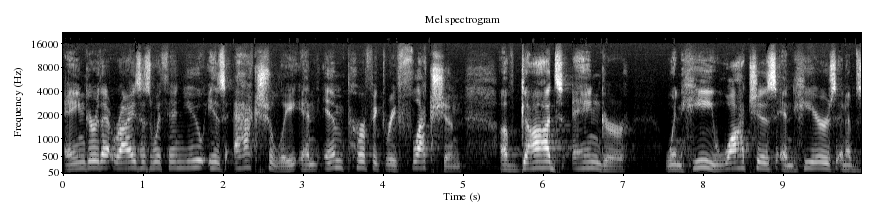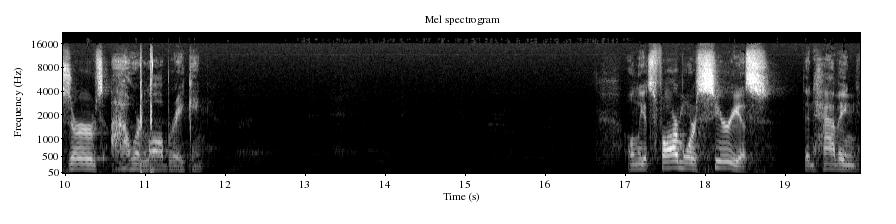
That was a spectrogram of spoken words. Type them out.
anger that rises within you is actually an imperfect reflection of God's anger when He watches and hears and observes our law breaking. Only it's far more serious than having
